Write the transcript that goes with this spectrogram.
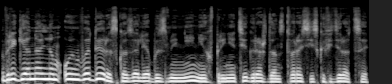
В региональном ОМВД рассказали об изменениях в принятии гражданства Российской Федерации.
